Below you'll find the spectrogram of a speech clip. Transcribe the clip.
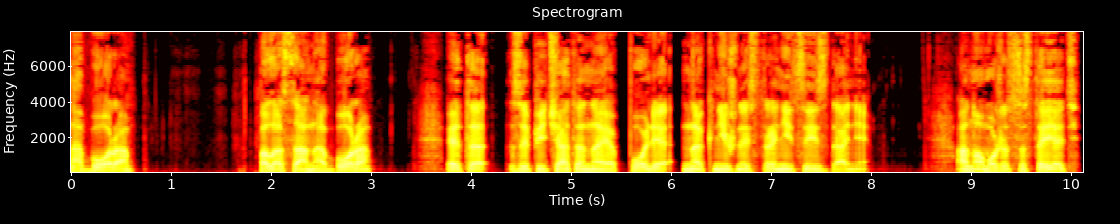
набора. Полоса набора – это запечатанное поле на книжной странице издания. Оно может состоять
